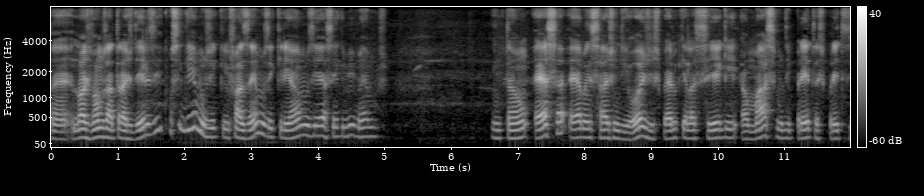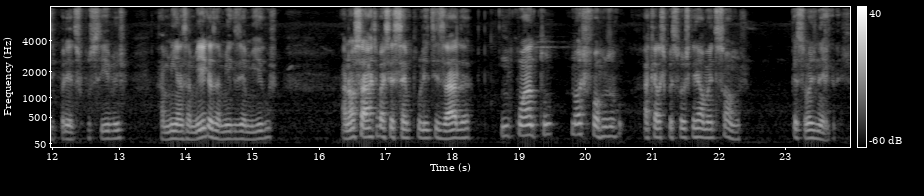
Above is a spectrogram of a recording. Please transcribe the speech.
é, nós vamos atrás deles e conseguimos, e que fazemos e criamos, e é assim que vivemos. Então, essa é a mensagem de hoje. Espero que ela chegue ao máximo de pretas, pretos e pretos possíveis, a minhas amigas, amigos e amigos. A nossa arte vai ser sempre politizada enquanto nós formos aquelas pessoas que realmente somos pessoas negras.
